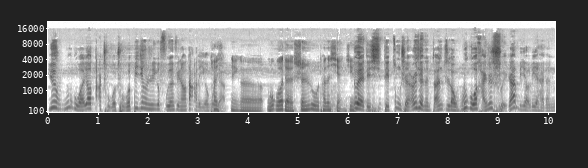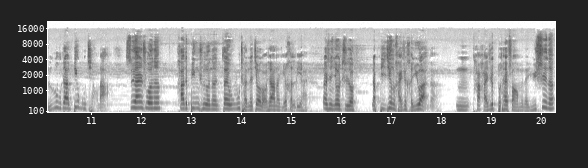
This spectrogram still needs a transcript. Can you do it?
因为吴国要打楚国，楚国毕竟是一个幅员非常大的一个国家，那个吴国得深入他的险境。对，得得纵深，而且呢，咱知道吴国还是水战比较厉害的，陆战并不强大。虽然说呢，他的兵车呢在乌臣的教导下呢也很厉害，但是你要知道，那毕竟还是很远的，嗯，他还是不太方便的。于是呢，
